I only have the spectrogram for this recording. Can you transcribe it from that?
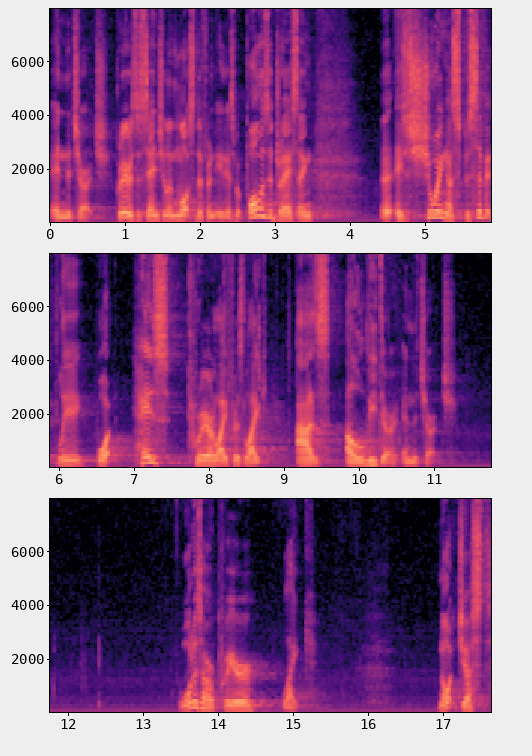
in the church. Prayer is essential in lots of different areas, but Paul is addressing, uh, is showing us specifically what his prayer life is like as a leader in the church. What is our prayer like? Not just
